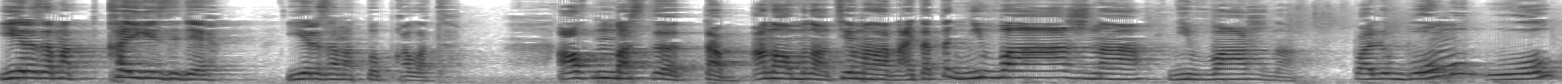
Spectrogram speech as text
Ер азамат қай кезде де ер азамат болып қалады. Алтын басты там анау мынау темаларын айтады да неважно неважно. По любому ол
